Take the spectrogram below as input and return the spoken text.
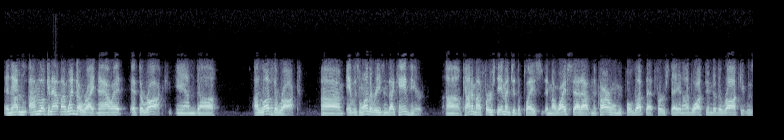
And I'm I'm looking out my window right now at at the Rock, and uh, I love the Rock. Um, it was one of the reasons I came here. Uh, kind of my first image of the place, and my wife sat out in the car when we pulled up that first day, and I walked into the rock. It was,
